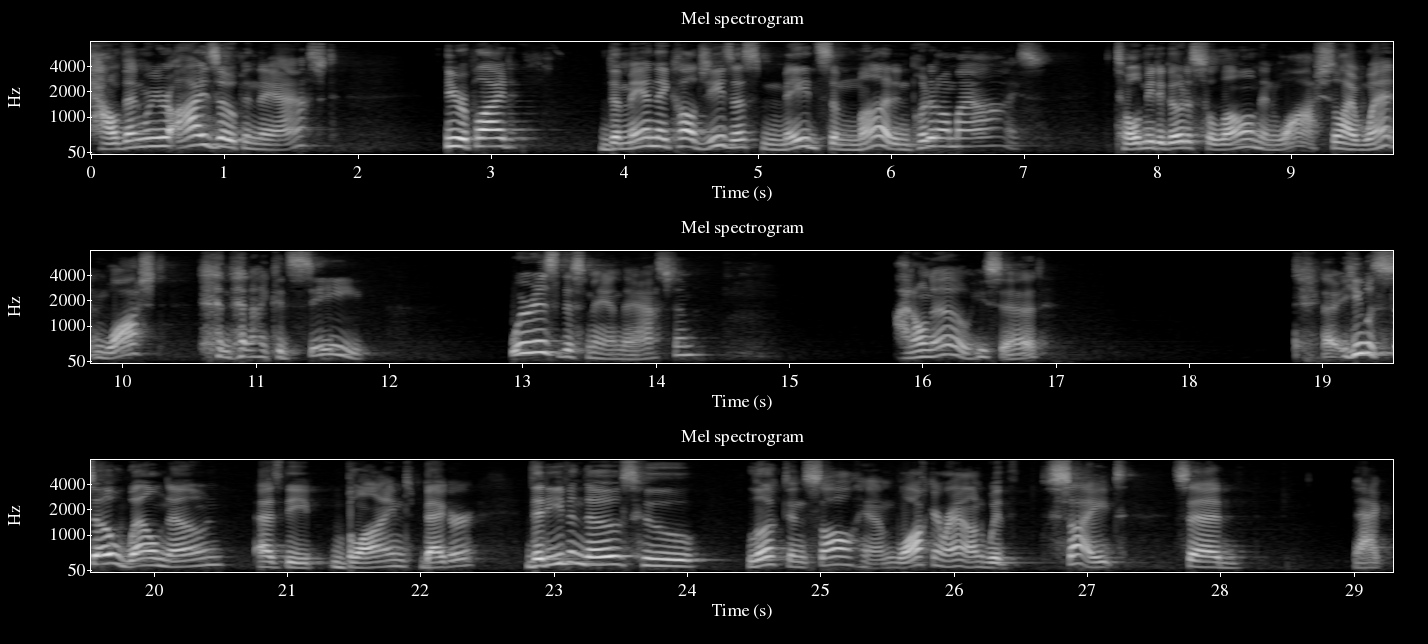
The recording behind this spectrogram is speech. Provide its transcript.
How then were your eyes open? They asked. He replied, The man they call Jesus made some mud and put it on my eyes. Told me to go to Siloam and wash. So I went and washed, and then I could see. Where is this man? They asked him. I don't know, he said. Uh, he was so well known as the blind beggar that even those who looked and saw him walking around with sight said, that,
